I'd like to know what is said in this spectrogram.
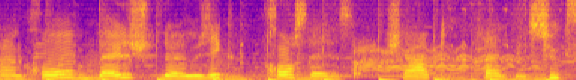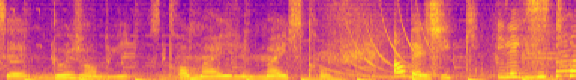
Un grand belge de la musique française, Jacques Brel. Le succès d'aujourd'hui, Stromae le maestro. En Belgique, il existe trois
